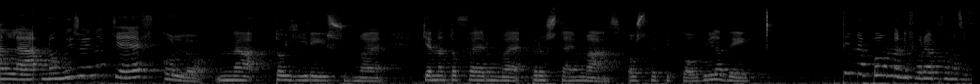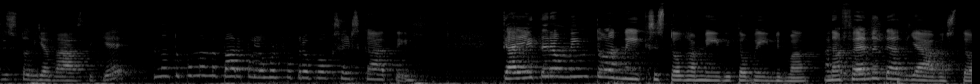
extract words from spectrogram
Αλλά νομίζω είναι και εύκολο να το γυρίσουμε και να το φέρουμε προς τα εμάς ως θετικό. Δηλαδή, την επόμενη φορά που θα μας αφήσει το διαβάστηκε, να το πούμε με πάρα πολύ όμορφο τρόπο, ξέρεις κάτι. Καλύτερα μην το ανοίξεις το γαμίδι το μήνυμα, να φαίνεται αδιάβαστο,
